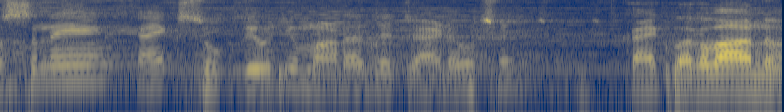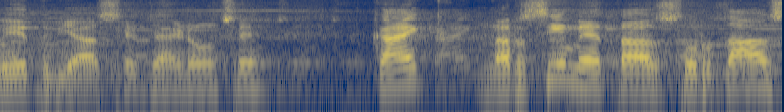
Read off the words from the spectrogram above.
આ રસને કાંઈક સુખદેવજી મહારાજે જાણ્યો છે, કાંઈક ભગવાન વેદ વ્યાસે જાણ્યો છે, કાંઈક નરસિંહ મહેતા સુરદાસ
